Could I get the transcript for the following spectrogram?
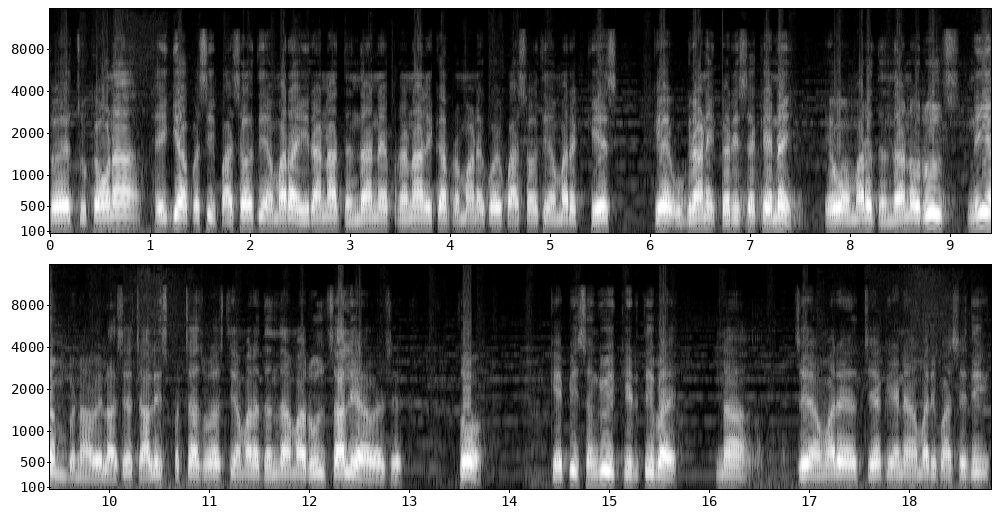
તો એ ચૂકવણા થઈ ગયા પછી પાછળથી અમારા હીરાના ધંધાને પ્રણાલિકા પ્રમાણે કોઈ પાછળથી અમારે કેસ કે ઉઘરાણી કરી શકે નહીં. એવો અમારો ધંધાનો રૂલ્સ નિયમ બનાવેલા છે. ચાલીસ પચાસ વર્ષથી અમારા ધંધામાં રૂલ ચાલી આવે છે. તો કેપી સંઘવી કીર્તિભાઈના જે અમારે ચેક એને અમારી પાસેથી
